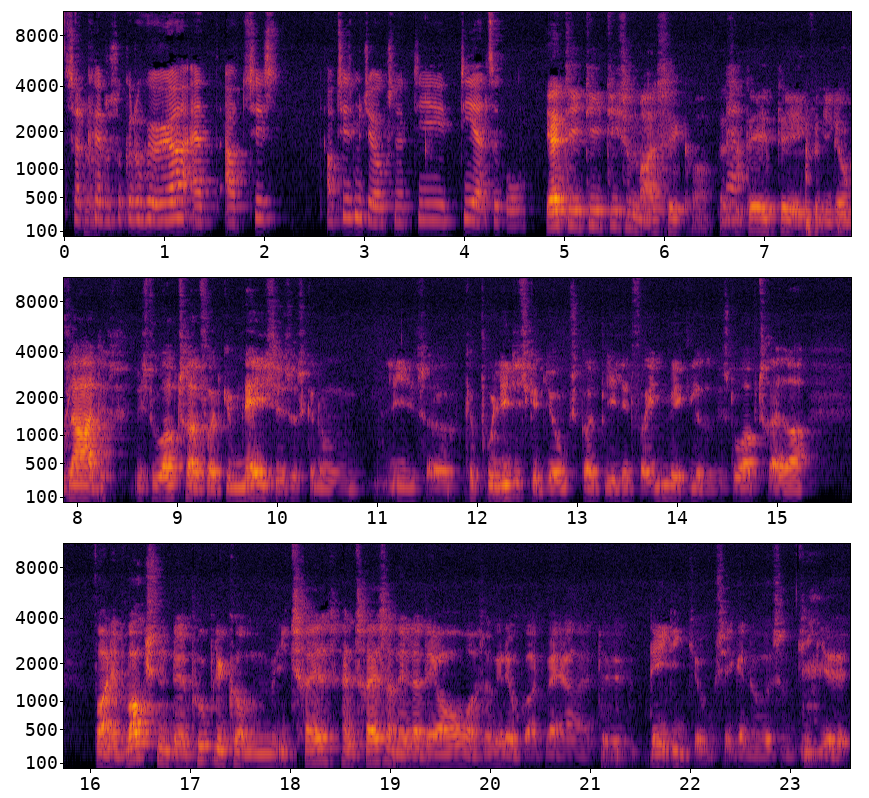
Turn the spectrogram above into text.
Så kan du, så kan du høre, at autist, autisme-jokesene, de, de er altid gode. Ja, de, de, de er sådan meget sikre. Altså, ja. det, det er ikke, fordi det er jo klart, at hvis du optræder for et gymnasie, så skal du lige, så kan politiske jokes godt blive lidt for indviklede. Hvis du optræder for et voksent øh, publikum i 60, 50'erne eller derover, så kan det jo godt være, at øh, dating jokes ikke er noget, som de øh,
